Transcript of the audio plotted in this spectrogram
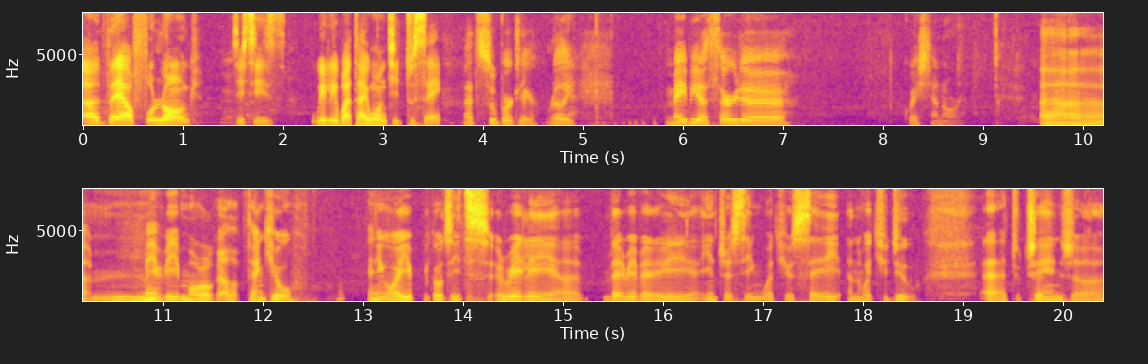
uh, there for long. This is really what I wanted to say. That's super clear, really. Maybe a third question or? maybe more, thank you anyway, because it's really uh, very, very interesting what you say and what you do uh, to change, uh,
